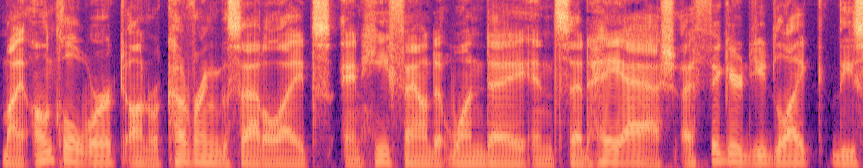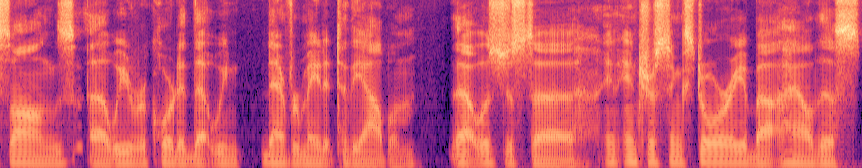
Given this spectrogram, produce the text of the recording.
My uncle worked on recovering the satellites, and he found it one day and said, Hey, Ash, I figured you'd like these songs uh, we recorded that we never made it to the album. That was just uh, an interesting story about how this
